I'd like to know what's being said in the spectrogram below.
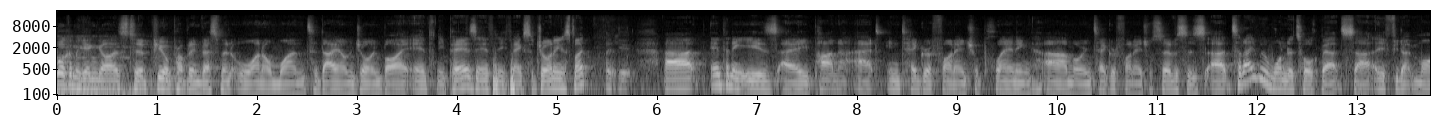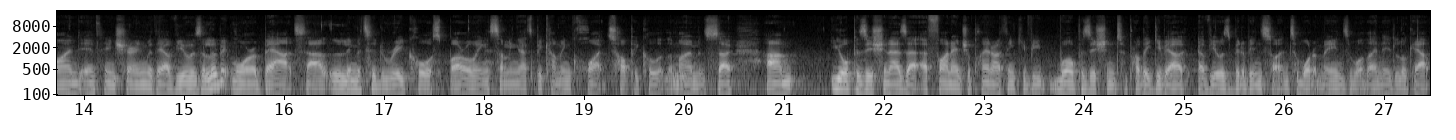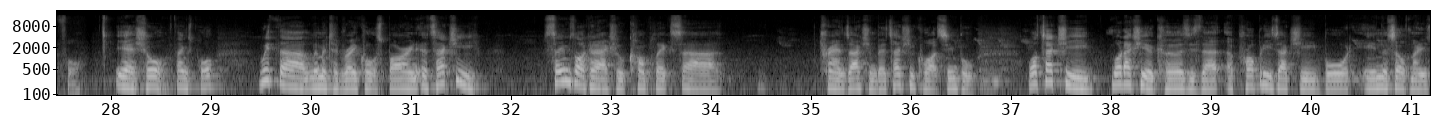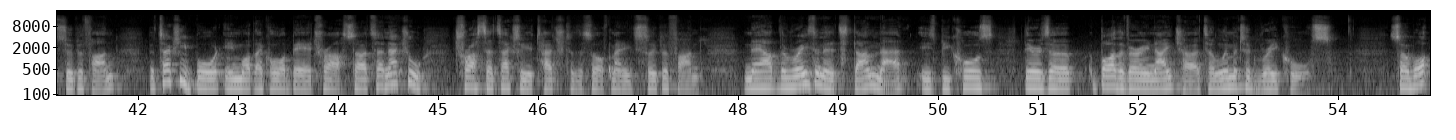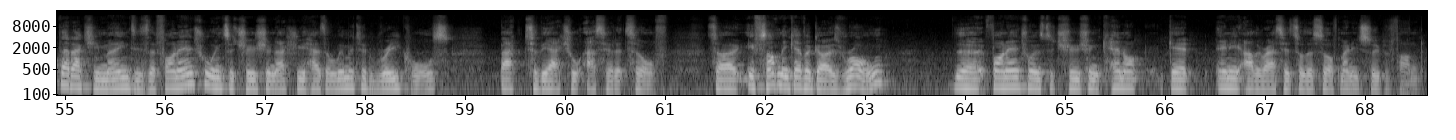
Welcome again, guys, to Pure Property Investment One on One. Today I'm joined by Anthony Pears. Anthony, thanks for joining us, mate. Thank you. Uh, Anthony is a partner at Integra Financial Planning um, or Integra Financial Services. Uh, today we wanted to talk about, uh, if you don't mind, Anthony, sharing with our viewers a little bit more about uh, limited recourse borrowing, something that's becoming quite topical at the moment. So, um, your position as a, a, financial planner, I think you'd be well positioned to probably give our, our viewers a bit of insight into what it means and what they need to look out for. Yeah, sure. Thanks, Paul. With uh, limited recourse borrowing, it's actually seems like an actual complex uh, transaction, but it's actually quite simple. What's actually what actually occurs is that a property is actually bought in the self-managed super fund. It's actually bought in what they call a bare trust. So it's an actual trust that's actually attached to the self-managed super fund. Now the reason it's done that is because there is a by the very nature it's a limited recourse. So what that actually means is the financial institution actually has a limited recourse back to the actual asset itself. So if something ever goes wrong, the financial institution cannot get any other assets of the self-managed super fund.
